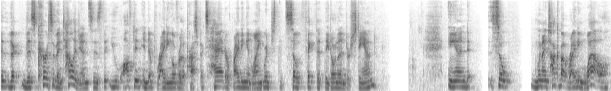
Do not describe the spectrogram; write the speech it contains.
the, this curse of intelligence is that you often end up writing over the prospect's head or writing in language that's so thick that they don't understand. And so when I talk about writing well,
